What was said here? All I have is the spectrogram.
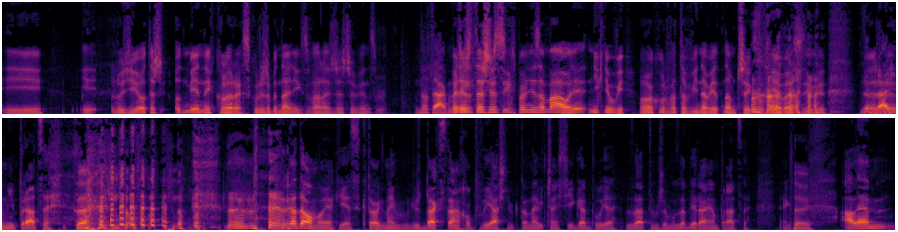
i, i ludzi o też odmiennych kolorach skóry, żeby na nich zwalać rzeczy, więc... No tak, my Chociaż też jest ich pewnie za mało, nie? Nikt nie mówi, o kurwa, to wina Wietnamczyków, jebać. zabrali mi pracę. Tak, no, no, No, wiadomo jak jest. Kto naj... Już Doug Stanhope wyjaśnił, kto najczęściej garduje za tym, że mu zabierają pracę. tak. Ale mm,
